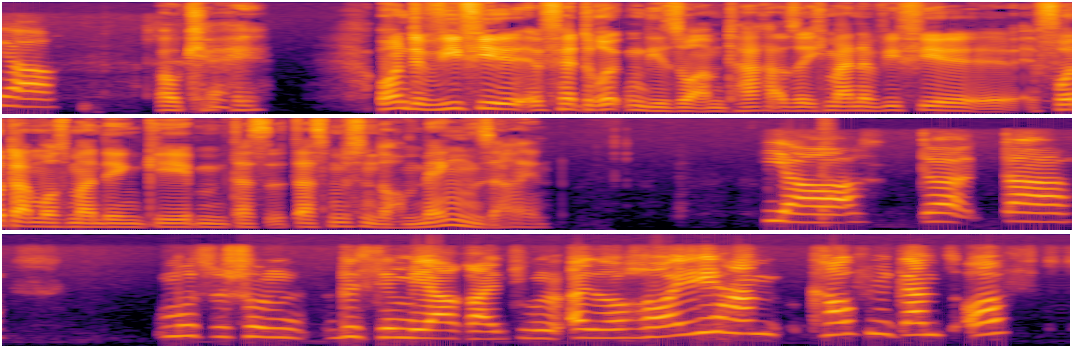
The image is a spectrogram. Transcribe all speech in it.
Ja. Okay. Und wie viel verdrücken die so am Tag? Also ich meine, wie viel Futter muss man denen geben? Das, das müssen doch Mengen sein. Ja, da, da, musst du schon ein bisschen mehr reintun. Also Heu haben, kaufen wir ganz oft.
